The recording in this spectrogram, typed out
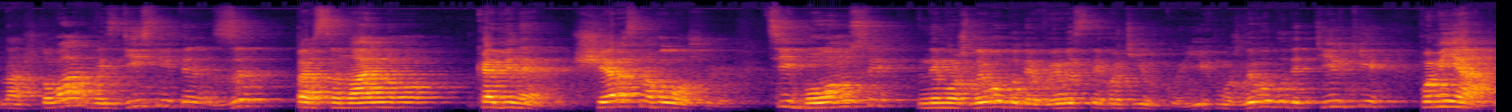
наш товар ви здійснюєте з персонального кабінету. Ще раз наголошую, ці бонуси неможливо буде вивести готівкою. Їх можливо буде тільки поміняти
